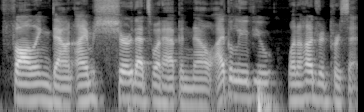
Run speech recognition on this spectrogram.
falling down. I'm sure that's what happened now. I believe you 100%.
